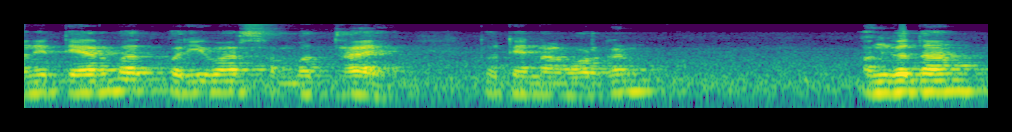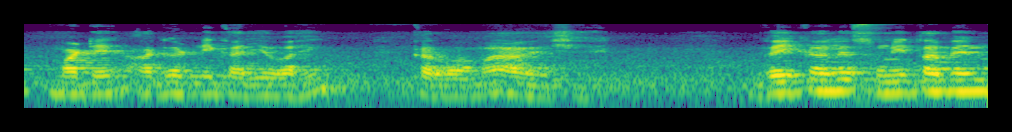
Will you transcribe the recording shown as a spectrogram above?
અને ત્યારબાદ પરિવાર સંમત થાય, તો તેના ઓર્ગન અંગદાન માટે આગળની કાર્યવાહી કરવામાં આવે છે. ગઈકાલે સુનીતાબેન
